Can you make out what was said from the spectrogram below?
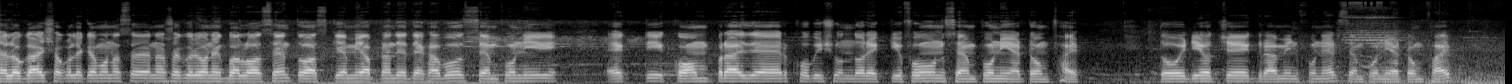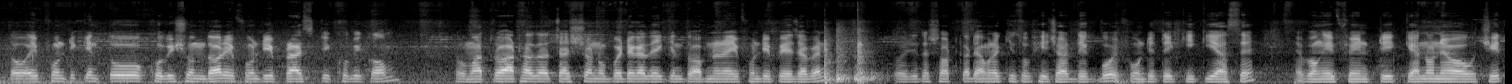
Hello guy সকলে কেমন আছেন? আশা করি অনেক ভালো আছেন। তো আজকে আমি আপনাদের দেখাবো স্যাম্পনি একটি কম প্রাইজের, খুবই সুন্দর একটি ফোন স্যাম্পনি অ্যাটম ফাইভ তো এটি হচ্ছে গ্রামীণ ফোনের স্যাম্পনি অ্যাটম ফাইভ তো এই ফোনটি কিন্তু খুবই সুন্দর। এই ফোনটির প্রাইসটি খুবই কম। তো মাত্র আট হাজার চারশো নব্বই টাকা দিয়ে কিন্তু আপনারা এই ফোনটি পেয়ে যাবেন। তো এটিতে শর্টকাটে আমরা কিছু ফিচার দেখব, এই ফোনটিতে কি কি আছে এবং এই ফোনটি কেন নেওয়া উচিত।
